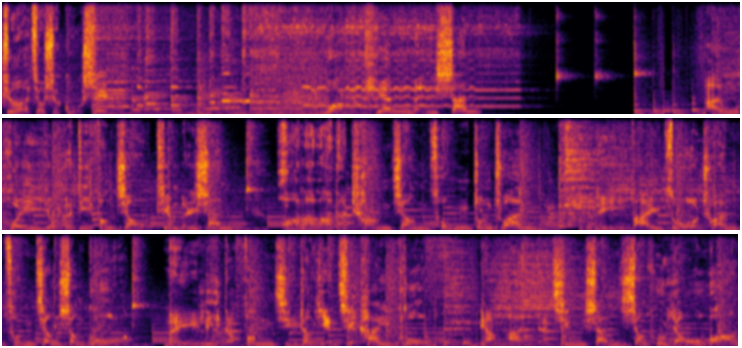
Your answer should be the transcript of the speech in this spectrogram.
这就是古诗《望天门山》。安徽有个地方叫天门山，哗啦啦的长江从中穿，李白坐船从江上过，美丽的风景让眼界开阔，两岸的青山相互遥望，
